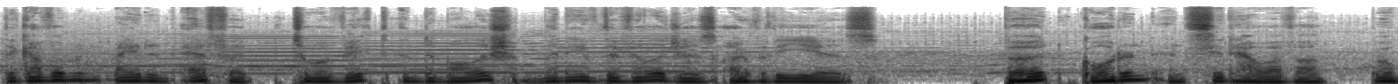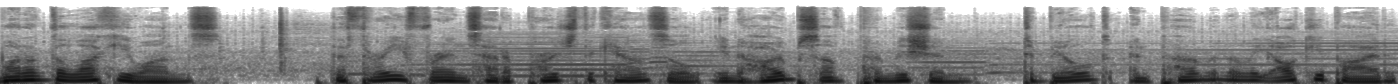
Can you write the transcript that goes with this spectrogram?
the government made an effort to evict and demolish many of the villages over the years. Bert, Gordon, and Sid, however, were one of the lucky ones. The three friends had approached the council in hopes of permission to build and permanently occupied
